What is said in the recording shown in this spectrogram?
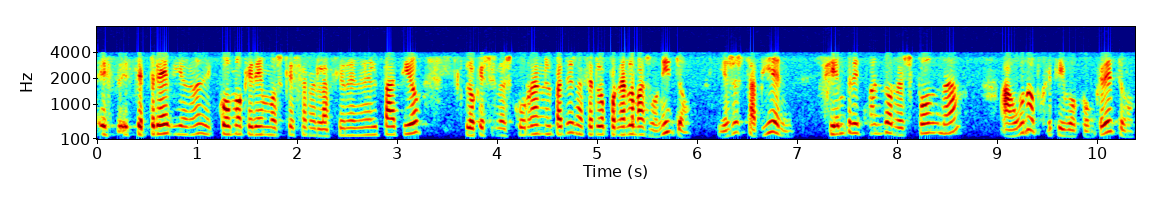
este, este, previo ¿no? de cómo queremos que se relacionen en el patio, lo que se nos ocurra en el patio es hacerlo, ponerlo más bonito. Y eso está bien, siempre y cuando responda a un objetivo concreto.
